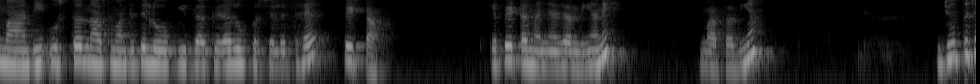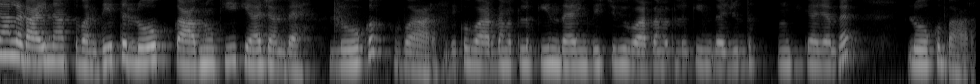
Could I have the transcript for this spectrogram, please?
ਮਾਂ ਦੀ ਉਸਤਤ ਨਾਲ ਸੰਬੰਧਿਤ ਲੋਕ ਗੀਤ ਦਾ ਕਿਹੜਾ ਰੂਪ ਪ੍ਰਚਲਿਤ ਹੈ? ਭੇਟਾ। ਠੀਕ ਹੈ? ਭੇਟਾਂ ਗਾਈਆਂ ਜਾਂਦੀਆਂ ਨੇ ਮਾਤਾ ਦੀਆਂ। ਜੁੱਤ ਜਾਂ ਲੜਾਈ ਨਾਲ ਸੰਬੰਧਿਤ ਲੋਕ ਕਾਵ ਨੂੰ ਕੀ ਕਿਹਾ ਜਾਂਦਾ ਹੈ? ਲੋਕ ਵਾਰ। ਦੇਖੋ ਵਾਰ ਦਾ ਮਤਲਬ ਕੀ ਹੁੰਦਾ ਹੈ? ਇੰਗਲਿਸ਼ 'ਚ ਵੀ ਵਾਰ ਦਾ ਮਤਲਬ ਕੀ ਹੁੰਦਾ ਯੁੱਧ ਨੂੰ ਕੀ ਕਿਹਾ ਜਾਂਦਾ ਲੋਕ ਵਾਰ।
